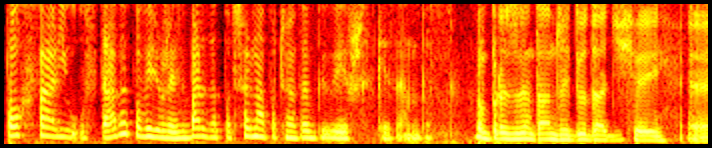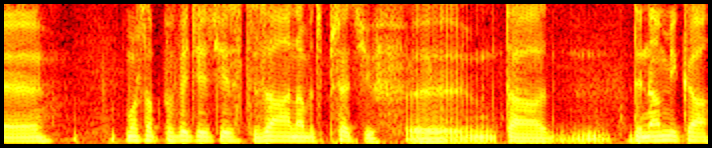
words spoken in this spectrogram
pochwalił ustawę, powiedział, że jest bardzo potrzebna, po czym wybił jej wszystkie zęby. No, prezydent Andrzej Duda dzisiaj e, można powiedzieć, jest za, nawet przeciw. Ta dynamika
